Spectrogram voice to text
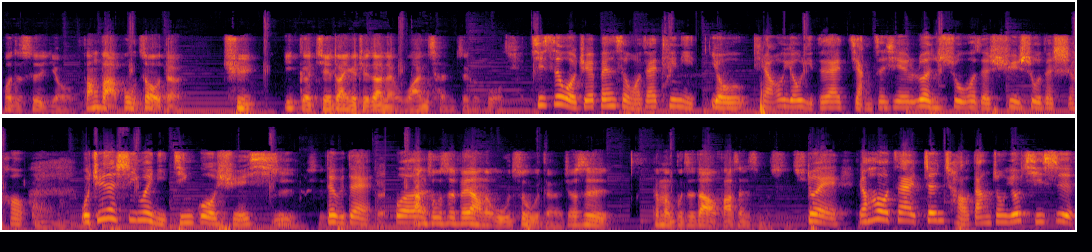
或者是有方法步骤的，去一个阶段一个阶段的完成这个过程。其实我觉得 Benson，我在听你有条有理的在讲这些论述或者叙述的时候，嗯、我觉得是因为你经过学习，对不对？对，我当初是非常的无助的，就是。根本不知道发生什么事情。对，然后在争吵当中，尤其是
